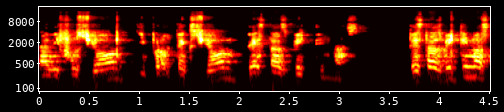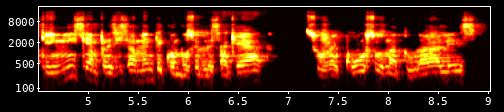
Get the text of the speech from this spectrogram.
la difusión y protección de estas víctimas, de estas víctimas que inician precisamente cuando se les saquea sus recursos naturales,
